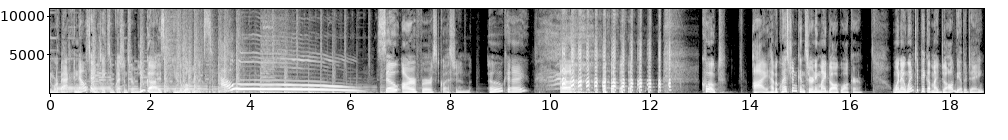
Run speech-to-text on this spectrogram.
And we're back, and now it's time to take some questions from you guys in the wilderness. Ow! So, our first question. Okay. Uh, quote I have a question concerning my dog walker. When I went to pick up my dog the other day,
